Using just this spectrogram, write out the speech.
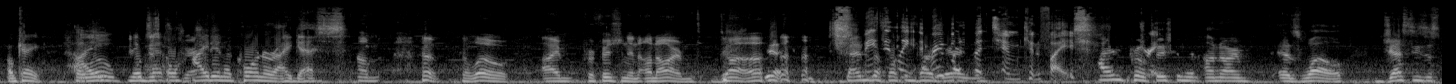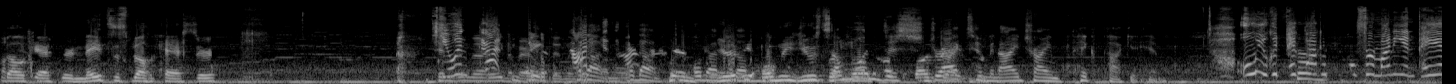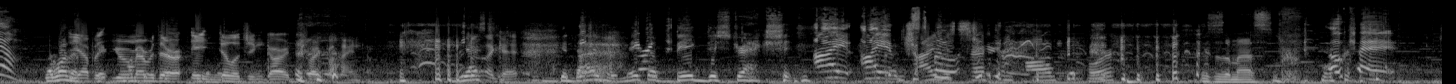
Okay, Hello, I will just go dragon. hide in a corner, I guess. Um, hello. I'm proficient in unarmed. Duh. Yeah. Basically, fucking everybody but Tim can fight. I'm proficient in unarmed as well. Jesse's a spellcaster. Nate's a spellcaster. You and the- God- the Hey, barracks in the- hold on, hold on, hold on, you're hold on. the hold on. only use Someone distract him and I try and pickpocket him. Oh, you could pickpocket people for money and pay him. I want Yeah, but you remember there are eight diligent guards right behind them. Yes. okay. Godiva, make a big distraction. I I am I so distract them all before. This is a mess. okay.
